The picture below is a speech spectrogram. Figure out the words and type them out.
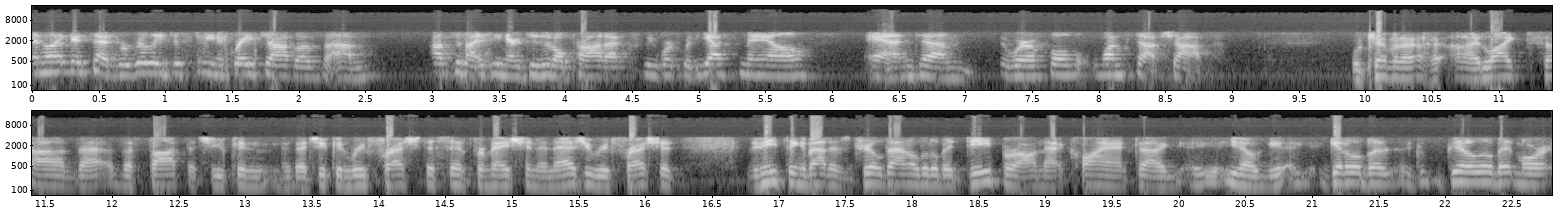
and like I said, we're really just doing a great job of um, optimizing our digital products. We work with YesMail, and um, so we're a full one-stop shop. Well, Kevin, I, I liked uh, the the thought that you can that you can refresh this information, and as you refresh it, the neat thing about it is drill down a little bit deeper on that client. Uh, you know, get, get a little bit get a little bit more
